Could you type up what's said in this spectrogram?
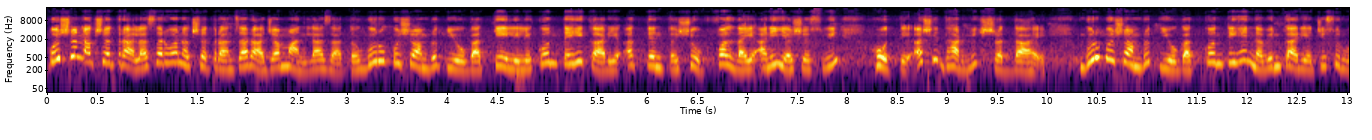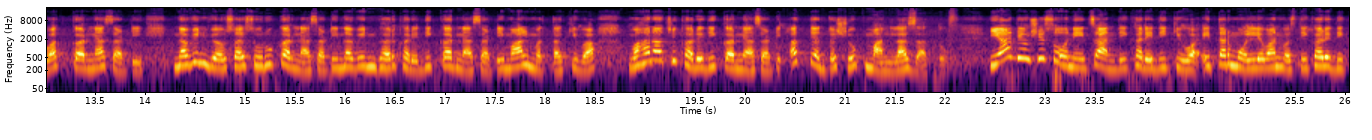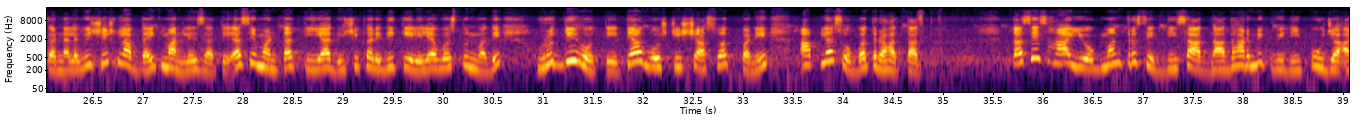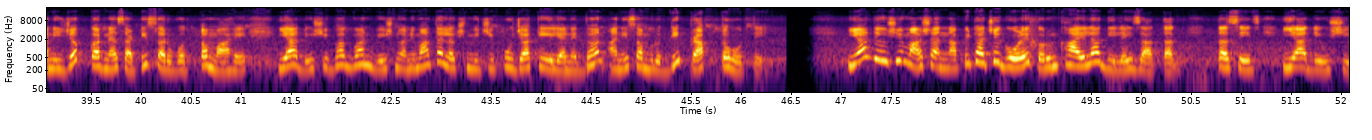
पुष्य नक्षत्राला सर्व नक्षत्रांचा राजा मानला जातो. गुरु पुष्य अमृत योगात केलेले कोणतेही कार्य अत्यंत शुभ फलदायी आणि यशस्वी होते अशी धार्मिक श्रद्धा आहे. गुरुपुष्य अमृत योगात कोणतीही नवीन कार्याची सुरुवात करण्यासाठी नवीन व्यवसाय सुरू करण्यासाठी नवीन घर खरेदी करण्यासाठी मालमत्ता किंवा वाहनाची खरेदी करण्यासाठी अत्यंत शुभ मानला जातो. या दिवशी सोने चांदी खरेदी किंवा इतर मौल्यवान वस्ती खरेदी करण्याला विशेष लाभदायक मानले जाते असे म्हणतात की या दिवशी खरेदी केलेल्या वस्तूंमध्ये वृद्धी होते त्या गोष्टी शाश्वतपणे आपल्यासोबत राहतात. तसेच हा योग मंत्रसिद्धी साधना धार्मिक विधी पूजा आणि जप करण्यासाठी सर्वोत्तम आहे. या दिवशी भगवान विष्णू आणि माता लक्ष्मीची पूजा केल्याने धन आणि समृद्धी प्राप्त होते. या दिवशी माशांना पिठाचे गोळे करून खायला दिले जातात. तसेच या दिवशी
